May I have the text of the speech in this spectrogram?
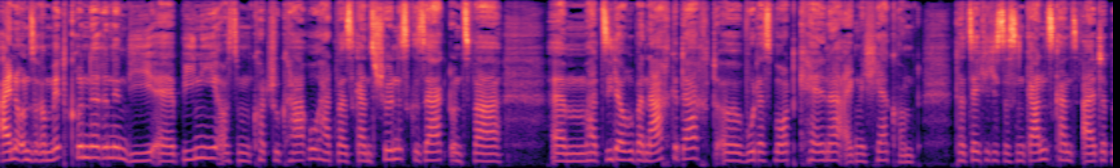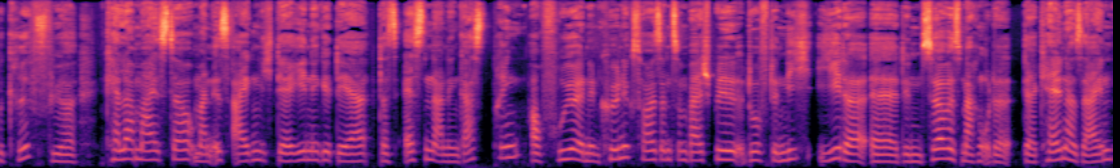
Eine unserer Mitgründerinnen, die äh, Bini aus dem Kochukaru, hat was ganz Schönes gesagt und zwar ähm, hat sie darüber nachgedacht, äh, wo das Wort Kellner eigentlich herkommt. Tatsächlich ist das ein ganz, ganz alter Begriff für Kellermeister. Man ist eigentlich derjenige, der das Essen an den Gast bringt. Auch früher in den Königshäusern zum Beispiel durfte nicht jeder äh, den Service machen oder der Kellner sein,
